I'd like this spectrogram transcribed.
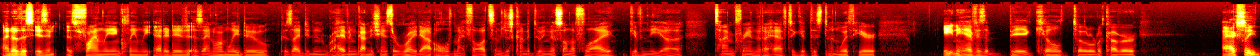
I know this isn't as finely and cleanly edited as I normally do because I didn't I haven't gotten a chance to write out all of my thoughts. I'm just kind of doing this on the fly given the uh, time frame that I have to get this done with here. Eight and a half is a big kill total to cover. I actually,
